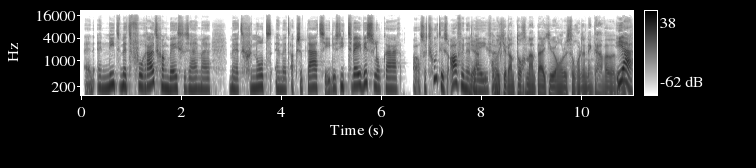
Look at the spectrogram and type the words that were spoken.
en, en niet met vooruitgang bezig te zijn, maar met genot en met acceptatie. Dus die twee wisselen elkaar, als het goed is, af in het Ja, leven. Omdat je dan toch na een tijdje weer onrustig wordt en denkt... Ah, we, we- Ja,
